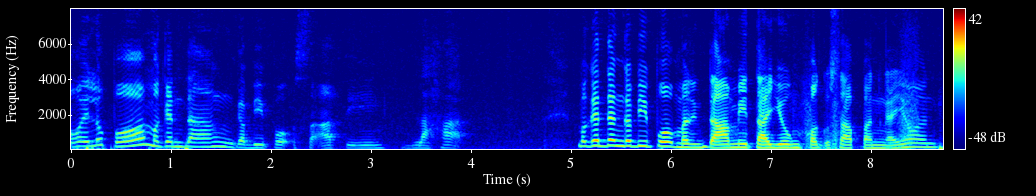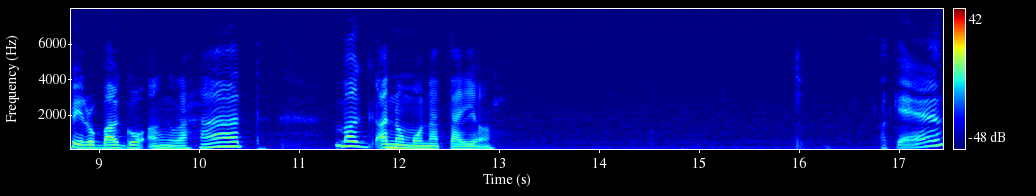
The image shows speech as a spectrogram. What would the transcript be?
po, hello po. Magandang gabi po sa ating lahat. Magandang gabi po. Madami tayong pag-usapan ngayon. Pero bago ang lahat, mag-ano muna tayo. Okay?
